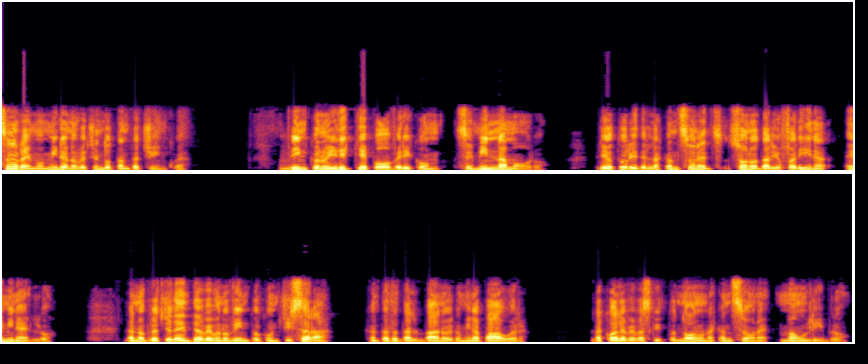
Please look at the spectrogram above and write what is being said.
Sanremo 1985. Vincono i ricchi e poveri con Se mi innamoro. Gli autori della canzone sono Dario Farina e Minello. L'anno precedente avevano vinto con Ci sarà, cantata da Albano e Romina Power, la quale aveva scritto non una canzone, ma un libro.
